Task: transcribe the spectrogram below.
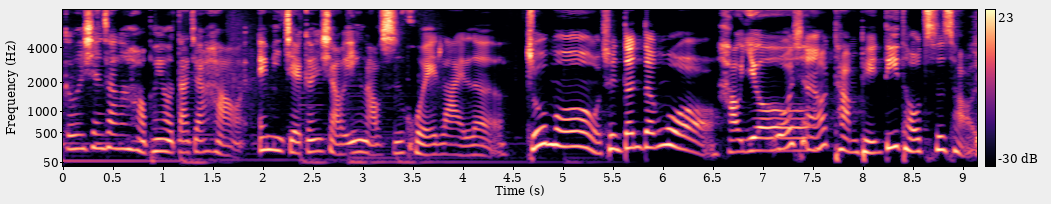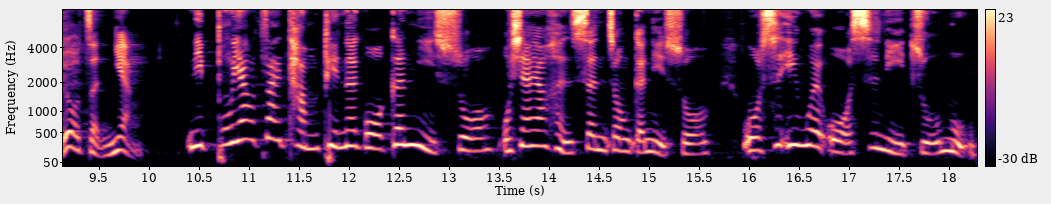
各位线上的好朋友，大家好，Amy 姐跟小英老师回来了。祖母，请等等我，好哟，我想要躺平低头吃草，又怎样？你不要再躺平了！我跟你说，我现在要很慎重跟你说，我是因为我是你祖母，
